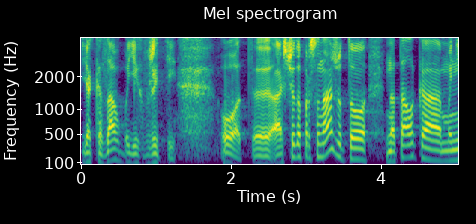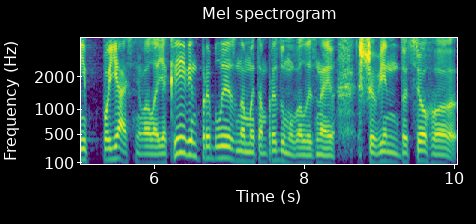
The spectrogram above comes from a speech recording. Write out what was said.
я казав би їх в житті. От. е, А щодо персонажу, то Наталка мені пояснювала, який він приблизно. Ми там придумували з нею, що він до цього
